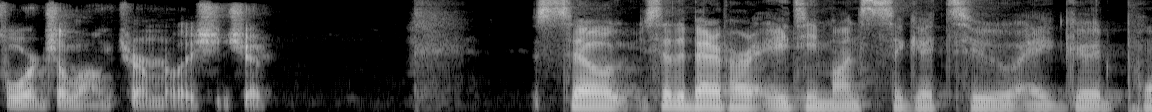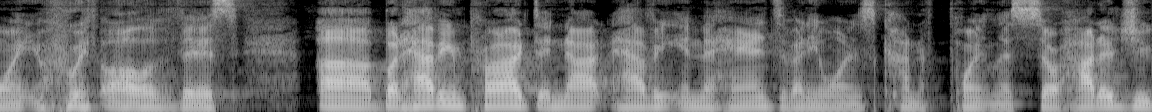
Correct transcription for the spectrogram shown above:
forge a long-term relationship. So you said the better part of 18 months to get to a good point with all of this. Uh, but having product and not having in the hands of anyone is kind of pointless. So how did you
